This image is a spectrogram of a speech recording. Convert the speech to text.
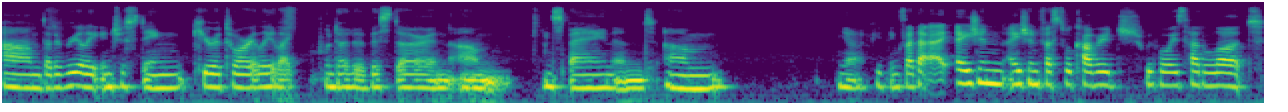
um, that are really interesting curatorially, like Punto de Vista and um, in Spain, and um, yeah, a few things like that. Asian Asian festival coverage we've always had a lot,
